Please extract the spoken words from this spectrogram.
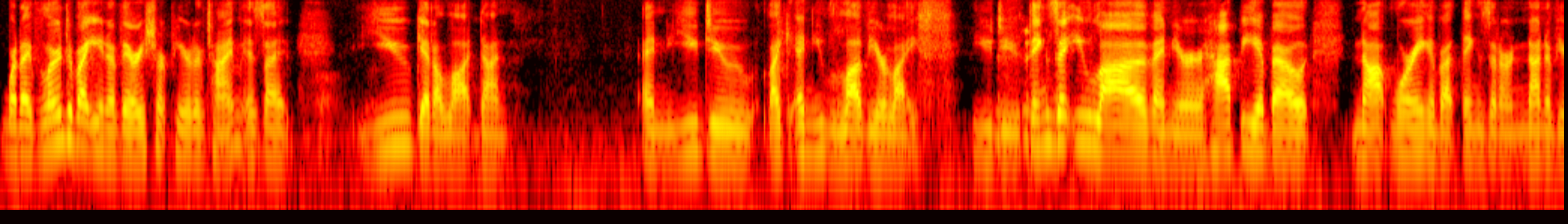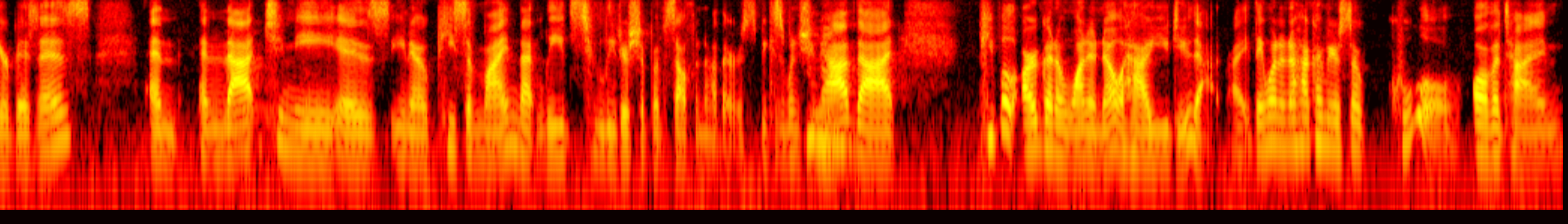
what I've learned about you in a very short period of time is that you get a lot done. And you do like and you love your life. You do things that you love and you're happy about not worrying about things that are none of your business and and that to me is you know peace of mind that leads to leadership of self and others because once you mm-hmm. have that people are going to want to know how you do that right they want to know how come you're so cool all the time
